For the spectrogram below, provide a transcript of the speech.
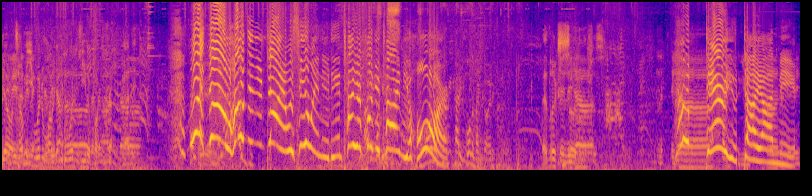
Yo, tell me you wouldn't want you wouldn't eat a fucking crab patty. what? No! How did you die? I was healing you the entire fucking time, you whore! Krabby Patty cold if I could. It looks so Dilly-da. delicious. How dare you die on me?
